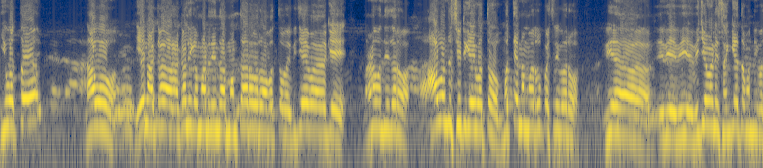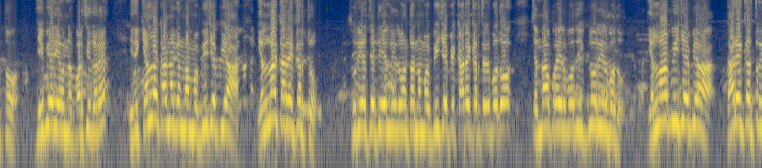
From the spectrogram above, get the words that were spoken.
ಇವತ್ತು ನಾವು ಏನು ಅಕ ಅಕಾಲಿಕ ಮಾಡದಿಂದ ಮಮತಾರವರು ಅವತ್ತು ವಿಜಯವಾಗಿ ಮರಣ ಹೊಂದಿದ್ದಾರೋ ಆ ಒಂದು ಸೀಟಿಗೆ ಇವತ್ತು ಮತ್ತೆ ನಮ್ಮ ರೂಪಶ್ರೀ ಅವರು ವಿ- ವಿ- ವಿ- ವಿಜಯವಾಣಿ ಸಂಕೇತವನ್ನು ಇವತ್ತು ಜೇಬೇರಿಯನ್ನು ಬರೆಸಿದ್ದಾರೆ. ಇದಕ್ಕೆಲ್ಲ ಕಾರಣ ನಮ್ಮ ಬಿಜೆಪಿಯ ಎಲ್ಲ ಕಾರ್ಯಕರ್ತರು ಸೂರ್ಯ ಸಿಟಿಯಲ್ಲಿ ಇರುವಂತಹ ನಮ್ಮ ಬಿಜೆಪಿ ಕಾರ್ಯಕರ್ತರು ಇರ್ಬೋದು, ಚಂದಾಪುರ ಇರ್ಬೋದು, ಇಗ್ಲೂರು ಇರ್ಬೋದು, ಎಲ್ಲಾ ಬಿಜೆಪಿಯ ಕಾರ್ಯಕರ್ತರು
